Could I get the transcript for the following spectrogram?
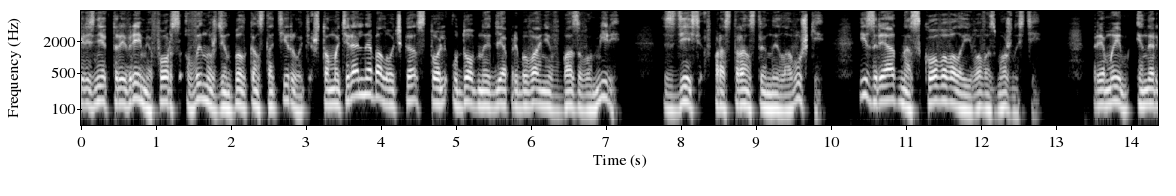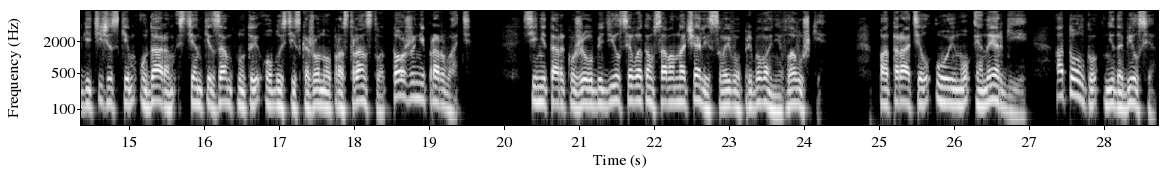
Через некоторое время Форс вынужден был констатировать, что материальная оболочка, столь удобная для пребывания в базовом мире, здесь, в пространственной ловушке, изрядно сковывала его возможности. Прямым энергетическим ударом стенки замкнутой области искаженного пространства тоже не прорвать. Синитарк уже убедился в этом в самом начале своего пребывания в ловушке. Потратил уйму энергии, а толку не добился.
